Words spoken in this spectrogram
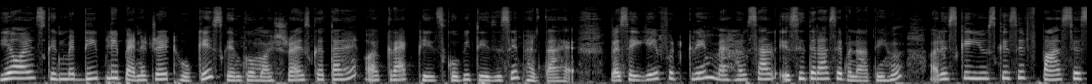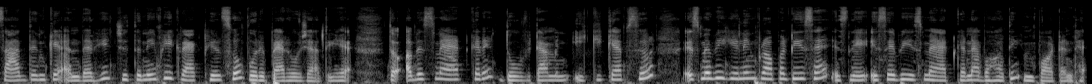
ये ऑयल स्किन में डीपली पेनिट्रेट होकर स्किन को मॉइस्चराइज करता है और क्रैक टील्स को भी तेज़ी से भरता है। वैसे ये फुट क्रीम मैं हर साल इसी तरह से बनाती हूँ और इसके यूज़ के सिर्फ़ पाँच से सात दिन के अंदर ही जितनी भी क्रैक टील्स हो वो रिपेयर हो जाती है। तो अब इसमें ऐड करें दो विटामिन ई e की कैप्सूल इसमें भी हीलिंग प्रॉपर्टीज़ है, इसलिए इसे भी इसमें ऐड करना बहुत ही इंपॉर्टेंट है।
